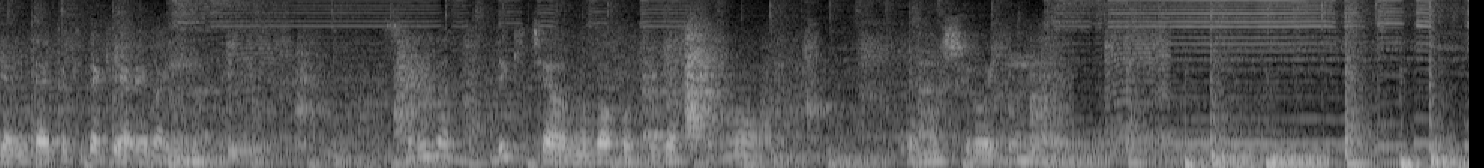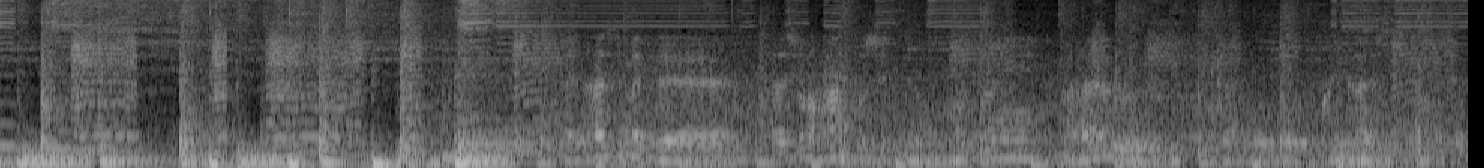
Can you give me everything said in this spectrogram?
やりたい時だけやればいいっていう。それができちゃうのがポッドキャストの面白いところ。めて最初の半年っていうのは本当にあらゆる実験を繰り返してたんですよ、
